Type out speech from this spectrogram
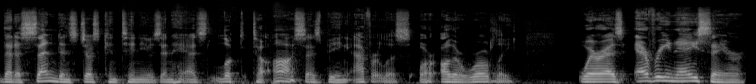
that ascendance just continues and has looked to us as being effortless or otherworldly, whereas every naysayer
